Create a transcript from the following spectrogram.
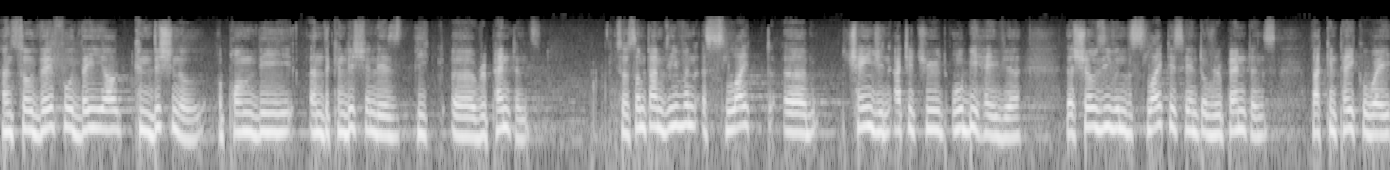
And so, therefore, they are conditional upon the, and the condition is the uh, repentance. So, sometimes even a slight uh, change in attitude or behavior that shows even the slightest hint of repentance that can take away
